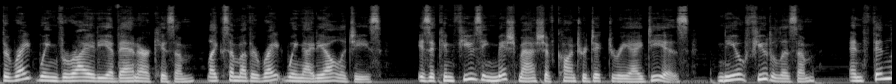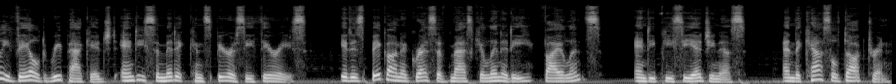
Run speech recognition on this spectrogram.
The right wing variety of anarchism, like some other right wing ideologies, is a confusing mishmash of contradictory ideas, neo feudalism, and thinly veiled repackaged anti Semitic conspiracy theories. It is big on aggressive masculinity, violence, anti PC edginess, and the castle doctrine.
